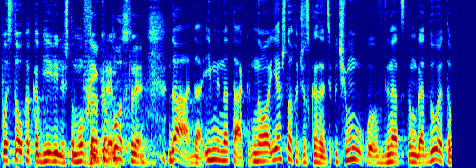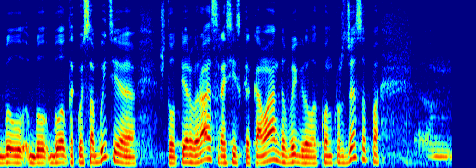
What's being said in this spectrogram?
После того, как объявили, что мы выиграли. Только после? Да, да, именно так. Но я что хочу сказать, почему в 2012 году это был, был, было такое событие, что вот первый раз российская команда выиграла конкурс Джессопа. Эм,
